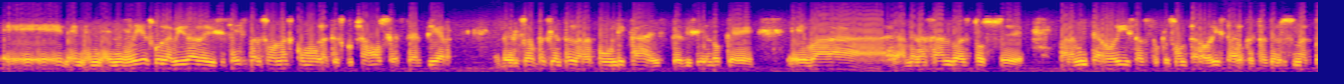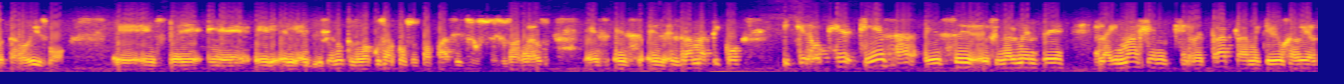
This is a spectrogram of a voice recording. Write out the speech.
en, riesgo la vida de 16 personas como la que escuchamos este Pierre del señor presidente de la República este, diciendo que eh, va amenazando a estos, eh, para mí, terroristas, porque son terroristas, lo que está haciendo es un acto de terrorismo, eh, este, el, diciendo que los va a acusar con sus papás y sus, sus abuelos, es, es, es, dramático y creo que, que esa es finalmente la imagen que retrata, mi querido Javier,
